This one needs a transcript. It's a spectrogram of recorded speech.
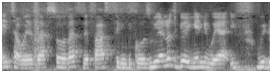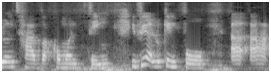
itaweza so that's the first thing because we are not going anywhere if we don't have a common thing if you are looking for a, a,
